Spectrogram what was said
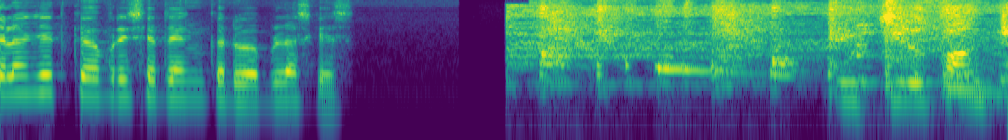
Oke lanjut ke preset yang ke-12 guys. Ucil Funky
